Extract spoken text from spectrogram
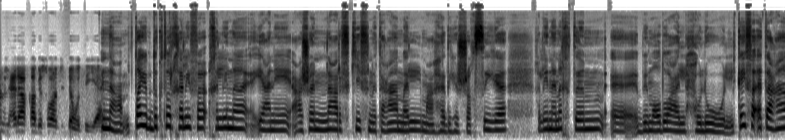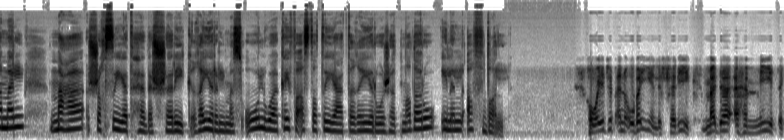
العلاقة بصورة جدا ودية. نعم، طيب دكتور خليفة خلينا يعني عشان نعرف كيف نتعامل مع هذه الشخصية، خلينا نختم آه، بموضوع الحلول، كيف أتعامل مع شخصية هذا الشريك غير المسؤول وكيف أستطيع تغيير وجهة نظره إلى الأفضل؟ هو يجب أن أبين للشريك مدى أهميتك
